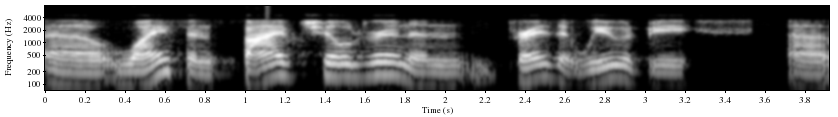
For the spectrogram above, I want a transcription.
a wife and five children, and pray that we would be uh,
